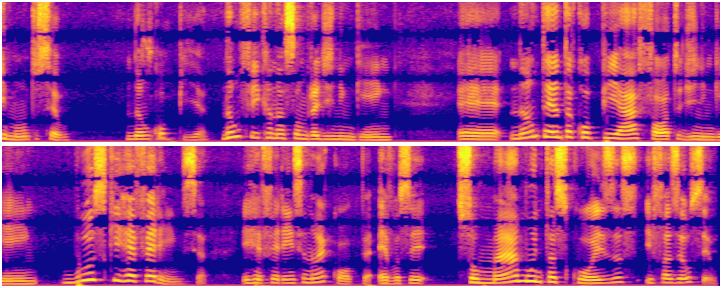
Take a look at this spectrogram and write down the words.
e monta o seu. Não copia. Não fica na sombra de ninguém. É, não tenta copiar a foto de ninguém. Busque referência. E referência não é cópia, é você somar muitas coisas e fazer o seu.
